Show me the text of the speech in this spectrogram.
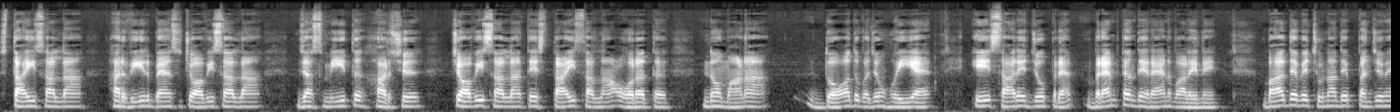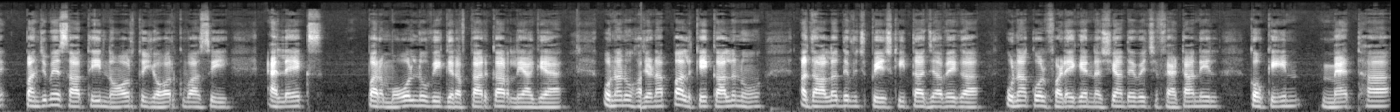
27 ਸਾਲਾਂ, ਹਰਵੀਰ ਬੈਂਸ 24 ਸਾਲਾਂ, ਜਸਮੀਤ ਹਰਸ਼ 24 ਸਾਲਾਂ ਤੇ 27 ਸਾਲਾਂ ਔਰਤ ਨੋਮਾਣਾ ਦੌਦ ਵਜੋਂ ਹੋਈ ਹੈ। ਇਹ ਸਾਰੇ ਜੋ ਬਰੈ- ਬਰੈਂਪਟਨ ਦੇ ਰਹਿਣ ਵਾਲੇ ਨੇ। ਬਾਅਦ ਦੇ ਵਿੱਚ ਉਹਨਾਂ ਦੇ ਪੰਜਵੇਂ ਪੰਜਵੇਂ ਸਾਥੀ ਨਾਰਥ ਯਾਰਕ ਵਾਸੀ ਐਲੈਕਸ ਪਰਮੋਲ ਨੂੰ ਵੀ ਗ੍ਰਿਫਤਾਰ ਕਰ ਲਿਆ ਗਿਆ। ਉਹਨਾਂ ਨੂੰ ਹਜਣਾ ਭਲ ਕੇ ਕੱਲ ਨੂੰ ਅਦਾਲਤ ਦੇ ਵਿੱਚ ਪੇਸ਼ ਕੀਤਾ ਜਾਵੇਗਾ, ਉਹਨਾਂ ਕੋਲ ਫੜੇ ਗਏ ਨਸ਼ਿਆਂ ਦੇ ਵਿੱਚ ਫੈਟਾਨਿਲ, ਕੋਕੀਨ, ਮੈਥਾ,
